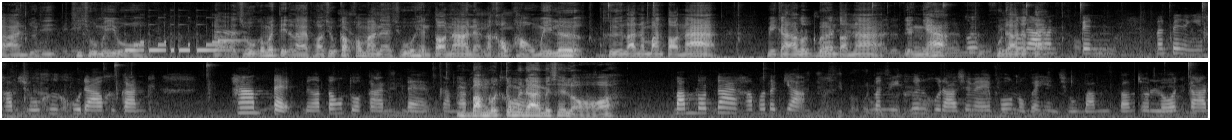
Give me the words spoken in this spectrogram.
กันอยู่ที่ที่ชูไม่อยู่ แต่ชูก็ไม่ติดอะไร พอชูกลับเข้ามาเนี่ยชูเห็นต่อหน้าเนี่ยแล้วเขาเผาไม่เลิก คือราดน้ำมันต่อหน้า มีการเอารถเบิร์นต่อหน้า อย่างเงี้ยครูดาวจะแตก มันเป็นมันเป็นอย่างนี้ครับชูคือครูดาวคือการห้ามแตะเนื้อต้องตัวกันแต่สามารถบัมรถก็ไม่ได้ไม่ใช่หรอ บัมรถได้ครับเพราะตะกี้อะคิดว่าคนมันมีขึ้นครูดาวใช่ไหมพวกหนูก็เห็นชูบัมบัมชนรถกัน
